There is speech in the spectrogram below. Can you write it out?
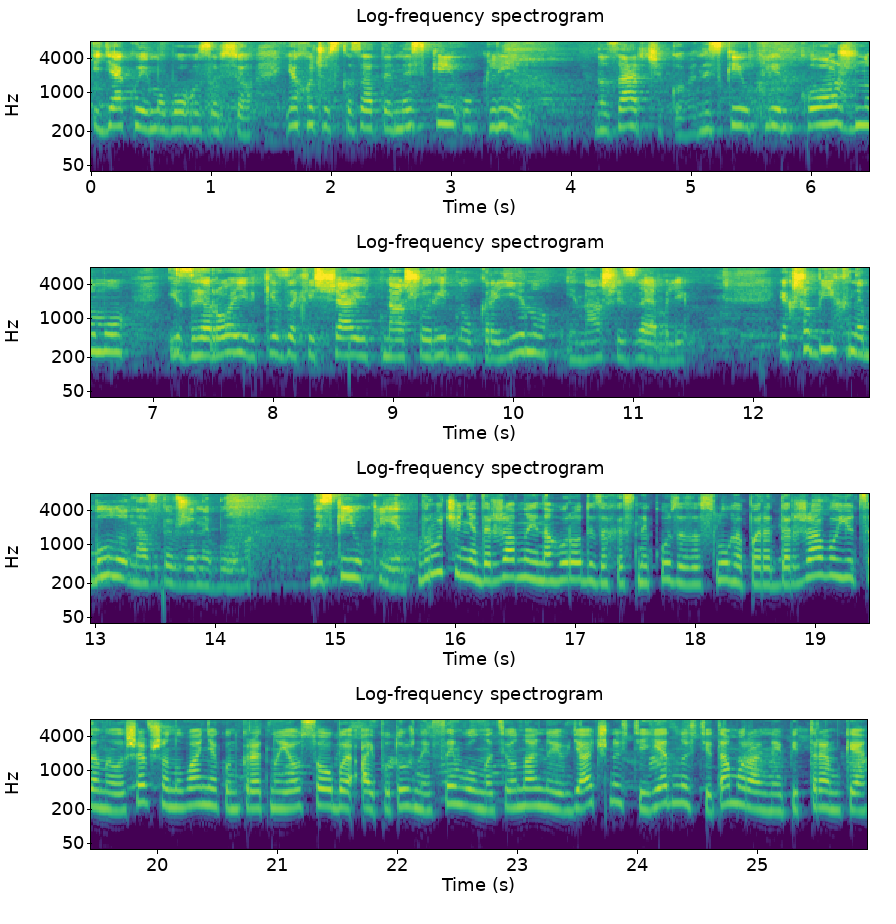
і дякуємо Богу за все. Я хочу сказати низький уклін Назарчикові, низький уклін кожному із героїв, які захищають нашу рідну Україну і наші землі. Якщо б їх не було, нас би вже не було. Низький уклін. Вручення державної нагороди захиснику за заслуги перед державою це не лише вшанування конкретної особи, а й потужний символ національної вдячності, єдності та моральної підтримки.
